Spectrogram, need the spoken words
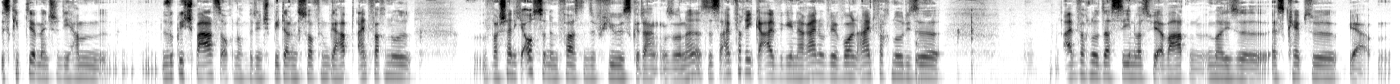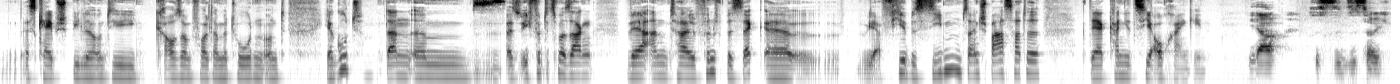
es gibt ja Menschen, die haben wirklich Spaß auch noch mit den späteren Saw-Filmen gehabt, einfach nur wahrscheinlich auch so einem Fast and the Furious Gedanken so, ne? Es ist einfach egal, wir gehen da rein und wir wollen einfach nur diese einfach nur das sehen, was wir erwarten. Immer diese Escape, ja, Escape-Spiele und die grausamen Foltermethoden und ja gut, dann, ähm, also ich würde jetzt mal sagen, wer an Teil 5 bis 6, äh, ja, 4 bis 7 seinen Spaß hatte, der kann jetzt hier auch reingehen. Ja, das, das ich,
